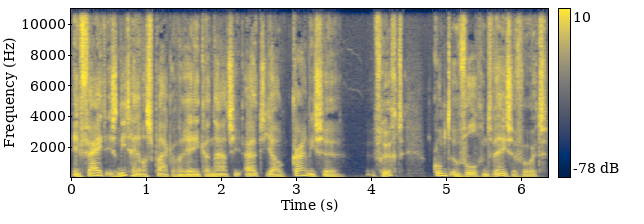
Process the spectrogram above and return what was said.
in feite is er niet helemaal sprake van reïncarnatie. Uit jouw karmische vrucht komt een volgend wezen voort.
